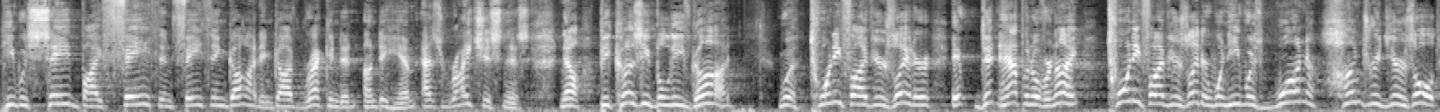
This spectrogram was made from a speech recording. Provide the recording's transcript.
he was saved by faith and faith in God, and God reckoned it unto him as righteousness. Now, because he believed God, 25 years later, it didn't happen overnight. 25 years later, when he was 100 years old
